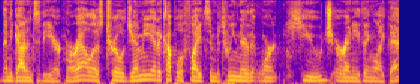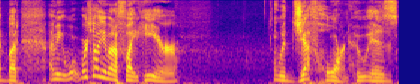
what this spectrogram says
then he got into the Erik Morales trilogy. I he had a couple of fights in between there that weren't huge or anything like that. But I mean, we're talking about a fight here with Jeff Horn, who is,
